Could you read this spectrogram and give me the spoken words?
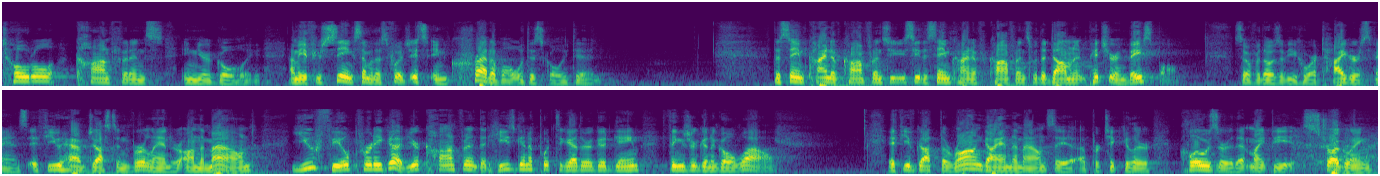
total confidence in your goalie. I mean, if you're seeing some of this footage, it's incredible what this goalie did. The same kind of confidence, you see the same kind of confidence with a dominant pitcher in baseball. So for those of you who are Tigers fans, if you have Justin Verlander on the mound, you feel pretty good. You're confident that he's going to put together a good game. Things are going to go well. If you've got the wrong guy on the mound, say a particular closer that might be struggling,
